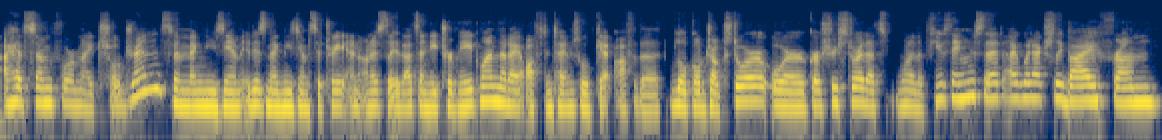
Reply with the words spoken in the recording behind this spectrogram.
I have some for my children, some magnesium. It is magnesium citrate. And honestly, that's a nature made one that I oftentimes will get off of the local drugstore or grocery store. That's one of the few things that I would actually buy from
